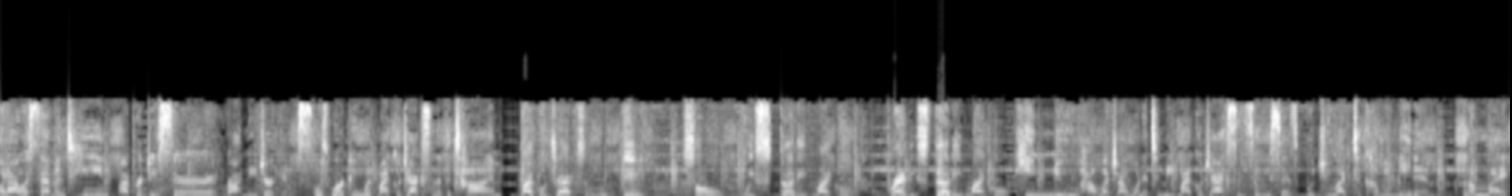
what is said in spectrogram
When I was 17, my producer, Rodney Jerkins, was working with Michael Jackson at the time. Michael Jackson was it. So we studied Michael. Brandy studied Michael. He knew how much I wanted to meet Michael Jackson, so he says, would you like to come and meet him? And I'm like,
